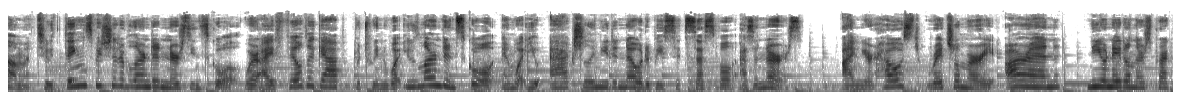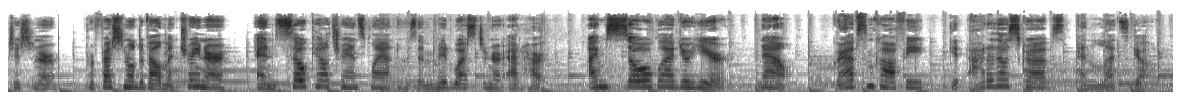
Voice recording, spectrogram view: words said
Welcome to Things We Should Have Learned in Nursing School, where I fill the gap between what you learned in school and what you actually need to know to be successful as a nurse. I'm your host, Rachael Murray, RN, neonatal nurse practitioner, professional development trainer, and SoCal transplant who's a Midwesterner at heart. I'm so glad you're here. Now, grab some coffee, get out of those scrubs, and let's go.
